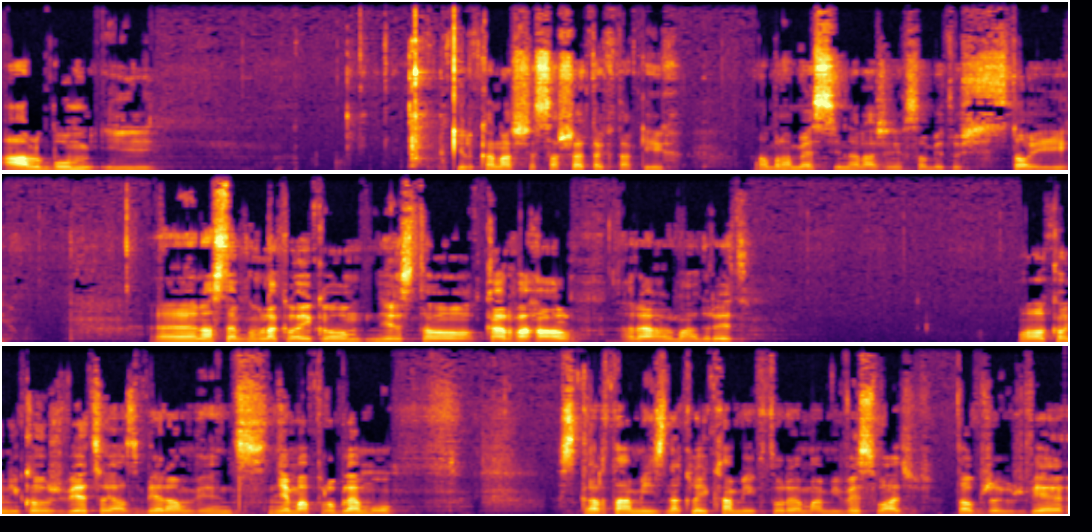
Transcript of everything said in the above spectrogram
Album i kilkanaście saszetek takich. Dobra, Messi na razie niech sobie tu stoi. E, następną naklejką jest to Carvajal, Real Madryt. O, Koniko już wie, co ja zbieram, więc nie ma problemu z kartami, z naklejkami, które ma mi wysłać. Dobrze już wie.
